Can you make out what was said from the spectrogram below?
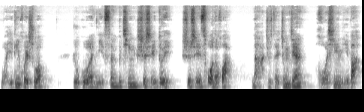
我一定会说，如果你分不清是谁对是谁错的话，那就在中间和稀泥吧。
